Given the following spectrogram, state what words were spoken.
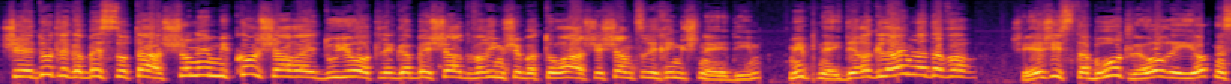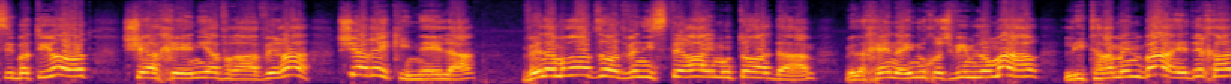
שעדות לגבי סוטה שונה מכל שאר העדויות לגבי שאר דברים שבתורה ששם צריכים שני עדים, מפני דרגליים לדבר. שיש הסתברות לאור ראיות נסיבתיות שאכן היא עברה עבירה, שהרי קינא לה, ולמרות זאת ונסתרה עם אותו אדם, ולכן היינו חושבים לומר, להתאמן בה עד אחד.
